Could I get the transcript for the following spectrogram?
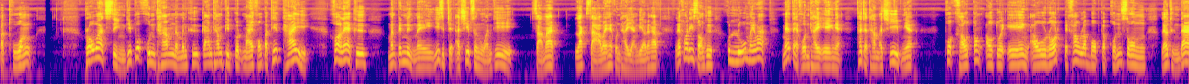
ประท้วง เพราะว่าสิ่งที่พวกคุณทำน่ะมันคือการทำผิดกฎหมายของประเทศไทย ข้อแรกคือมันเป็นหนึ่งใน 27 อาชีพสงวนที่สามารถรักษาไว้ให้คนไทยอย่างเดียวนะครับ และข้อที่ 2 คือคุณรู้ไหมว่า แม้แต่คนไทยเองเนี่ย ถ้าจะทำอาชีพเนี้ยพวกเขาต้องเอาตัวเอง เอารถไปเข้าระบบกับขนส่ง แล้วถึงได้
